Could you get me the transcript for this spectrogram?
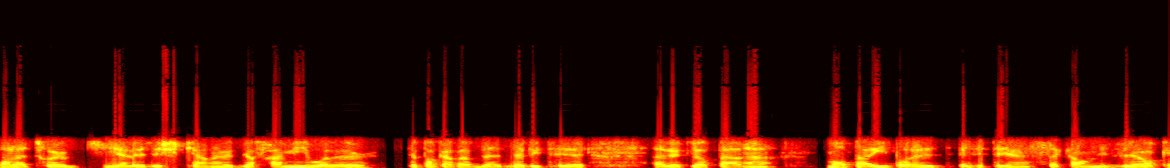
dans la truc, qui avaient des chicanes avec leur famille, whatever, n'étaient pas capables d'habiter avec leurs parents. Mon père, il, il était un second. Il disait, OK,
